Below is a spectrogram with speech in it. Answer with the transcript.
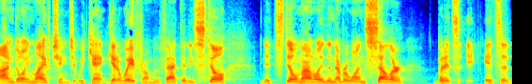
ongoing life change that we can't get away from. The fact that he's still, it's still not only the number one seller, but it's, it's, a,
